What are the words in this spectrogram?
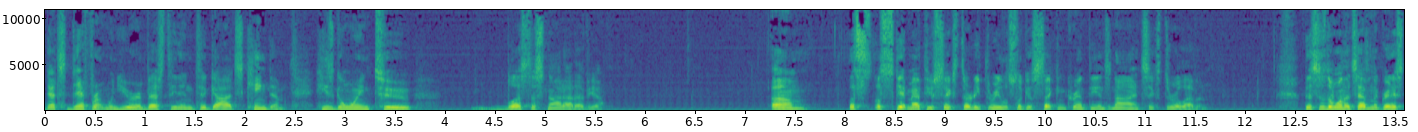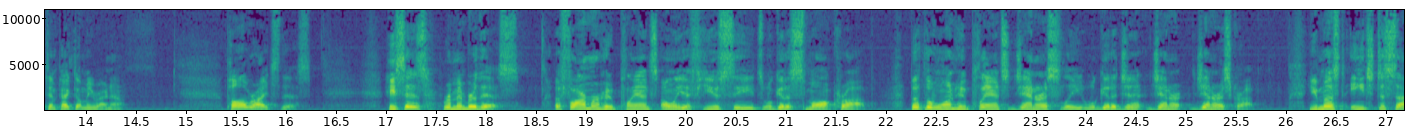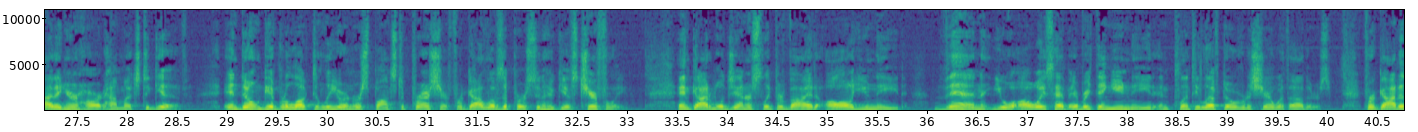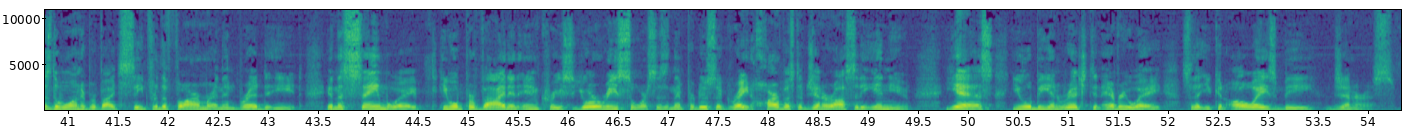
That's different when you're investing into God's kingdom. He's going to bless the snot out of you. Um, let's let's skip Matthew six thirty three. Let's look at 2 Corinthians nine six through eleven. This is the one that's having the greatest impact on me right now. Paul writes this. He says, Remember this a farmer who plants only a few seeds will get a small crop, but the one who plants generously will get a gener- generous crop. You must each decide in your heart how much to give. And don't give reluctantly or in response to pressure, for God loves a person who gives cheerfully. And God will generously provide all you need. Then you will always have everything you need and plenty left over to share with others. For God is the one who provides seed for the farmer and then bread to eat. In the same way, He will provide and increase your resources and then produce a great harvest of generosity in you. Yes, you will be enriched in every way so that you can always be generous.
